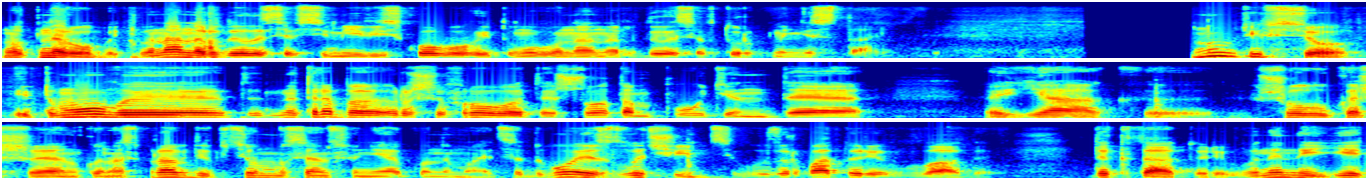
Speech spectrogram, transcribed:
Ну, от не робить. Вона народилася в сім'ї військового, і тому вона народилася в Туркменістані. Ну і все. І тому ви не треба розшифровувати, що там Путін, де, як, е, що Лукашенко. Насправді в цьому сенсу ніякого немає. Це двоє злочинців, узурпаторів влади, диктаторів. Вони не є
